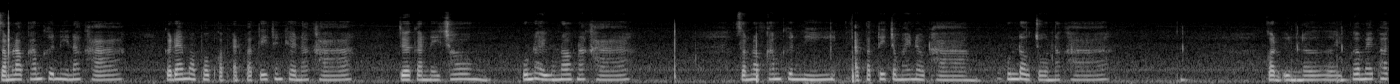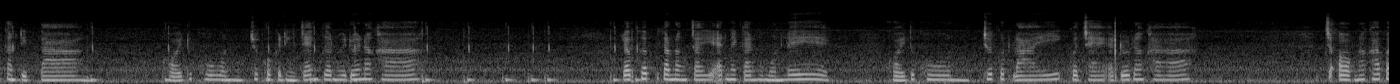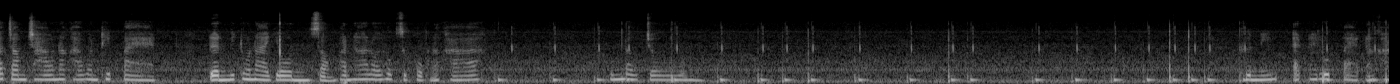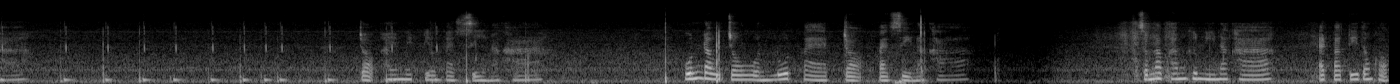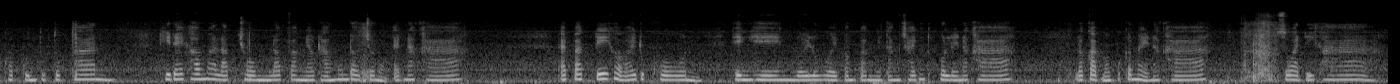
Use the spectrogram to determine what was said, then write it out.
สำหรับค่ำคืนนี้นะคะ ก็ได้มาพบกับแอดปาร์ตี้เช่นเคยนะคะ เจอกันในช่องหุ้นไทยหุ้นนอกนะคะสำหรับค่ำคืนนี้แอดปาร์ตี้จะไม่ให้แนวทางหุ้นดาวโจนนะคะ ก่อนอื่นเลยเพื่อไม่พลาดการติดตาม ขอให้ทุกคนช่วยกดกระดิ่งแจ้งเตือนไว้ด้วยนะคะ แล้วเพื่อเป็นกำลังใจแอดในการคำนวณเลข ขอให้ทุกคนช่วยกดไลค์กดแชร์แอดด้วยนะคะจะออกนะคะประจำเช้านะคะวันที่ 8 เดือนมิถุนายน 2566 นะคะ หุ้นดาวโจนส์คืนนี้แอดให้รุด8นะคะ เจาะให้เม็ดเดียว 84 นะคะ หุ้นดาวโจนส์รูด 8 เจาะ 84 นะคะสำหรับค่ำคืนนี้นะคะ แอดปาร์ตี้ต้องขอขอบคุณทุกๆทท่าน ที่ได้เข้ามารับชม รับฟังแนวทางหุ้นดาวโจนส์ของแอดนะคะ แอดปาร์ตี้ขอให้ทุกคนเฮงเฮงรวยรวยๆปังๆมีตังใช้กันทุกคนเลยนะคะ แล้วกลับมาพบกันใหม่นะคะ สวัสดีค่ะ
